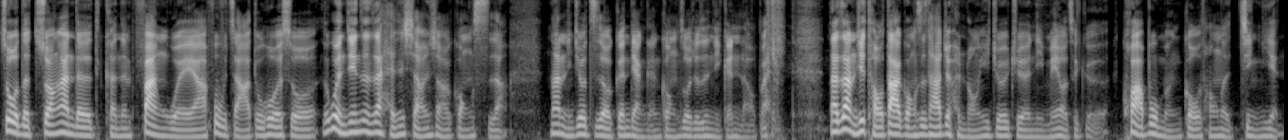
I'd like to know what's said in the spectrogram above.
做的专案的可能范围啊、复杂度，或者说，如果你今天真的在很小很小的公司啊，那你就只有跟两个人工作，就是你跟老板。那这样你去投大公司，他就很容易就会觉得你没有这个跨部门沟通的经验，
